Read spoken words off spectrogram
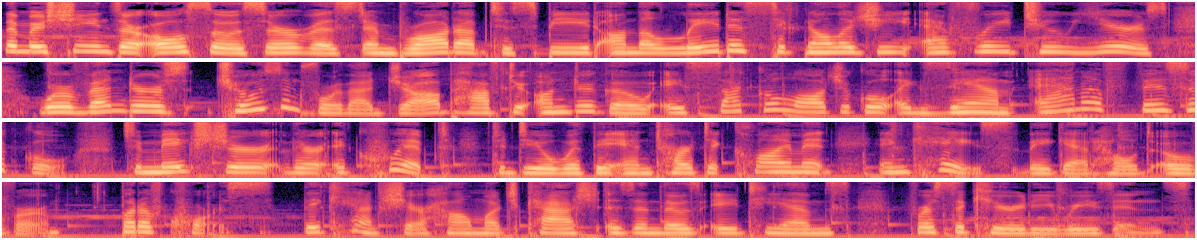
The machines are also serviced and brought up to speed on the latest technology every two years, where vendors chosen for that job have to undergo a psychological exam and a physical to make sure they're equipped to deal with the Antarctic climate in case they get held over. But of course, they can't share how much cash is in those ATMs for security reasons.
